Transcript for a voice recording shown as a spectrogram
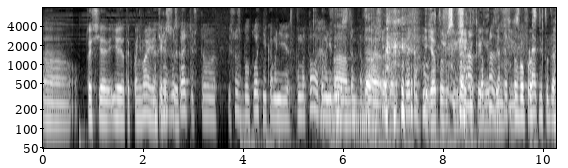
Э, То есть я, я так понимаю, Я хотел бы интересует... сказать, что Иисус был плотником, а не стоматологом, а не А, дантистом. там, да, вообще. да. Поэтому- я тоже священник, а не дантист. Вопрос Так. не туда.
